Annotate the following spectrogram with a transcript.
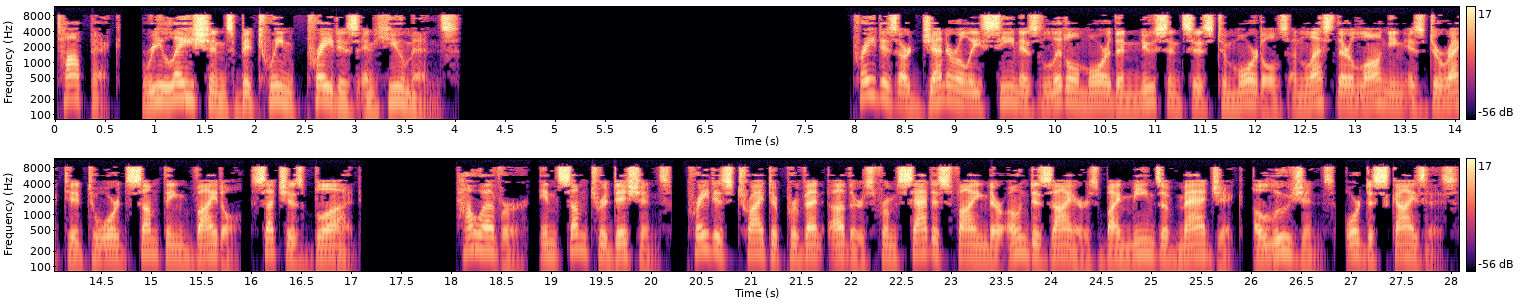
Topic: Relations between pretas and humans Pretas are generally seen as little more than nuisances to mortals unless their longing is directed towards something vital, such as blood. However, in some traditions, pretas try to prevent others from satisfying their own desires by means of magic, illusions, or disguises.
